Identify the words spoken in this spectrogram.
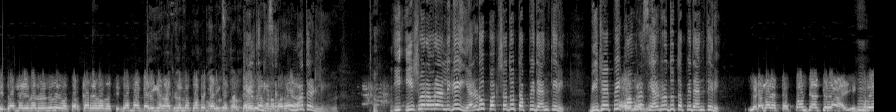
ಸಿದ್ದರಾಮಯ್ಯ ಇರೋದ್ರಿಂದ ಇವಾಗ ಸರ್ಕಾರ ಇರೋದು. ಸಿದ್ದರಾಮಯ್ಯ ಬೆಳಿಗ್ಗೆ ರಾಜೀನಾಮೆ ಕೊಟ್ರೆ ಬೆಳಿಗ್ಗೆ ಸರ್ಕಾರ ಇಲ್ಲ ಮೇಡಮ್ ಅವರೇ. ಮಾತಾಡ್ಲಿ. ಈಶ್ವರ್ ಅವರೇ ಅಲ್ಲಿಗೆ ಎರಡು ಪಕ್ಷದ್ದು ತಪ್ಪಿದೆ ಅಂತೀರಿ. ಬಿಜೆಪಿ ಕಾಂಗ್ರೆಸ್ ಎರಡರದ್ದು ತಪ್ಪಿದೆ ಅಂತೀರಿ. ಮೇಡಮ್ ಅವರೇ ತಪ್ಪಂತ ಹೇಳ್ತಿಲ್ಲ. ಇಬ್ರು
